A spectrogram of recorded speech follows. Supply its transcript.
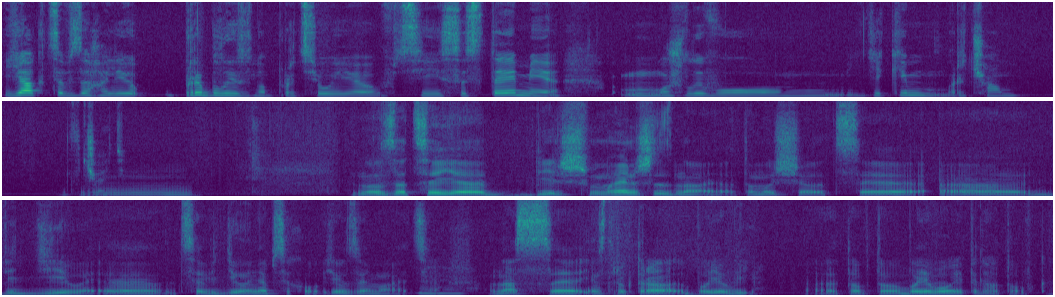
Як це взагалі приблизно працює в цій системі? Можливо, яким речам вчать? Ну, за це я більш-менш знаю, тому що це, е, відділи, е, це відділення психологів займається. Мгм. У нас інструктора бойові, тобто бойової підготовки.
